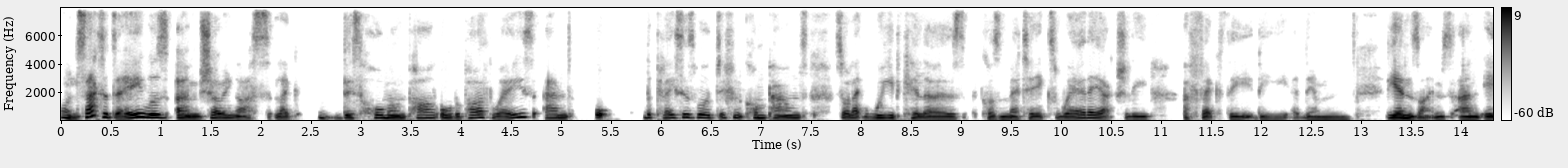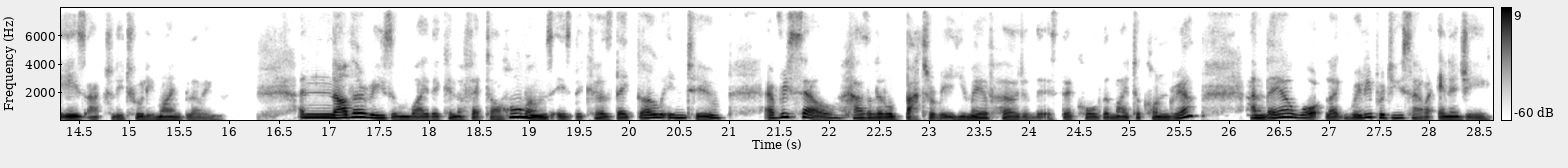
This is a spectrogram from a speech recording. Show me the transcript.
on saturday was um, showing us like this hormone path all the pathways and the places were different compounds. So like weed killers cosmetics where they actually affect the the the, um, the enzymes. And it is actually truly mind-blowing Another reason why they can affect our hormones is because they go into every cell has a little battery. You may have heard of this. They're called the mitochondria, and they are what like really produce our energy.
